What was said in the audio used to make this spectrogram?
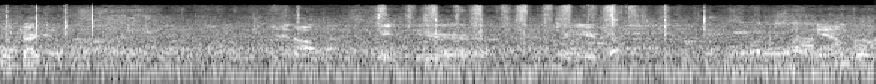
Good target. And off. Eight here. Check your back. Gamble.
